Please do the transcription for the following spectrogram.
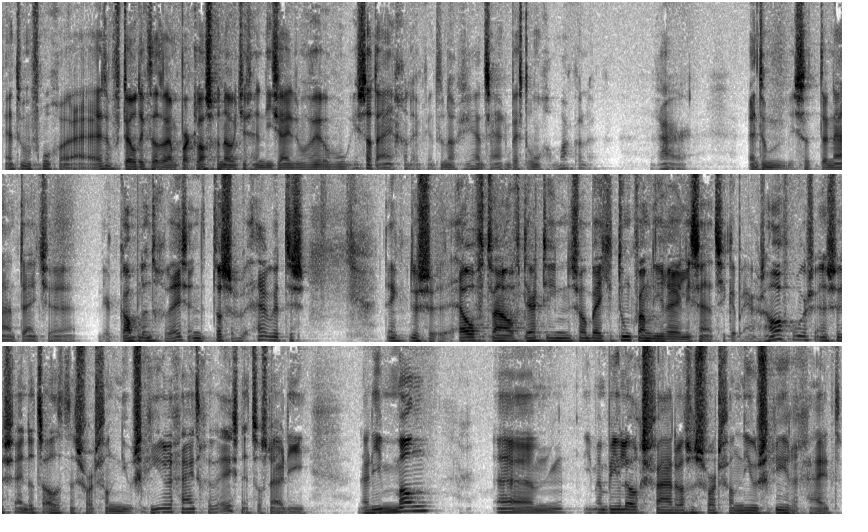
En toen, vroeg, eh, toen vertelde ik dat aan een paar klasgenootjes en die zeiden, hoe, is dat eigenlijk? En toen dacht ik, ja, het is eigenlijk best ongemakkelijk. Raar. En toen is dat daarna een tijdje weer kabbelend geweest. En het was, hè, het is, denk ik dus eh, 11, 12, 13, zo'n beetje. Toen kwam die realisatie. Ik heb ergens halfbroers en zussen. En dat is altijd een soort van nieuwsgierigheid geweest. Net zoals naar die, naar die man. ehm, die mijn biologisch vader was, een soort van nieuwsgierigheid.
